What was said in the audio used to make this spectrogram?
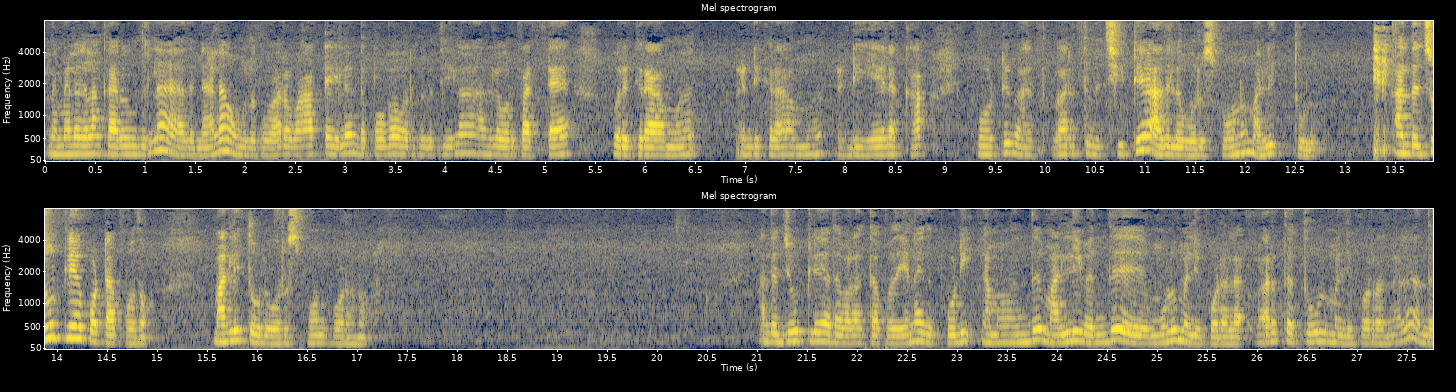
இந்த மிளகுலாம் கருவுதில்ல அதனால உங்களுக்கு வர வாட்டையில் இந்த புகை வருது பற்றியெல்லாம் அதில் ஒரு பட்டை ஒரு கிராமு ரெண்டு கிராமு ரெண்டு ஏலக்காய் போட்டு வறு வறுத்து வச்சுட்டு அதில் ஒரு ஸ்பூனு மல்லித்தூள். அந்த ஜூட்லேயே போட்டால் போதும். மல்லித்தூள் ஒரு ஸ்பூன் போடணும். அந்த ஜூட்லேயே அதை வளர்த்தா போதும். ஏன்னா இது பொடி. நம்ம வந்து மல்லி வந்து முழு மல்லி போடலை. வறுத்த தூள் மல்லி போடுறதுனால அந்த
